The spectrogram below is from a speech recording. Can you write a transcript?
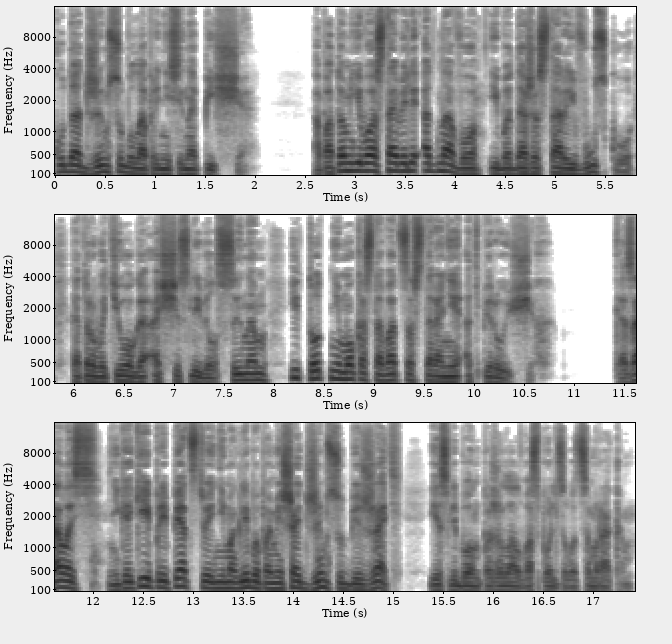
куда Джимсу была принесена пища. А потом его оставили одного, ибо даже старый Вуску, которого Тиога осчастливил сыном, и тот не мог оставаться в стороне от пирующих. Казалось, никакие препятствия не могли бы помешать Джимсу бежать, если бы он пожелал воспользоваться мраком.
